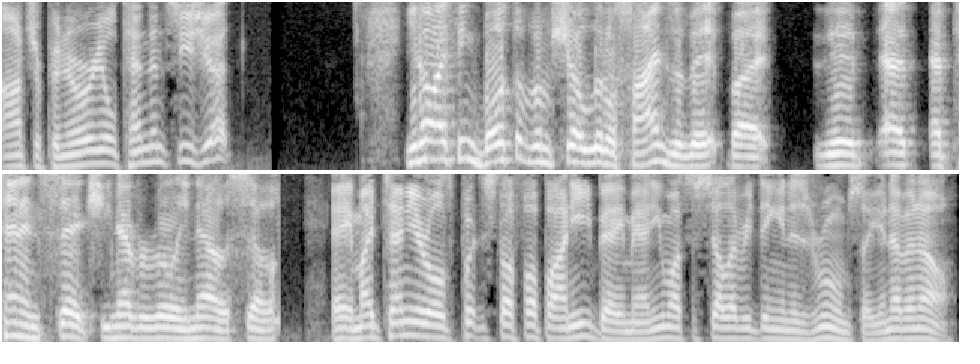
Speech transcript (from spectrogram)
entrepreneurial tendencies yet? You know, I think both of them show little signs of it, but the, at, at 10 and 6, you never really know. So, hey, my 10 year old's putting stuff up on eBay, man. He wants to sell everything in his room, so you never know.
